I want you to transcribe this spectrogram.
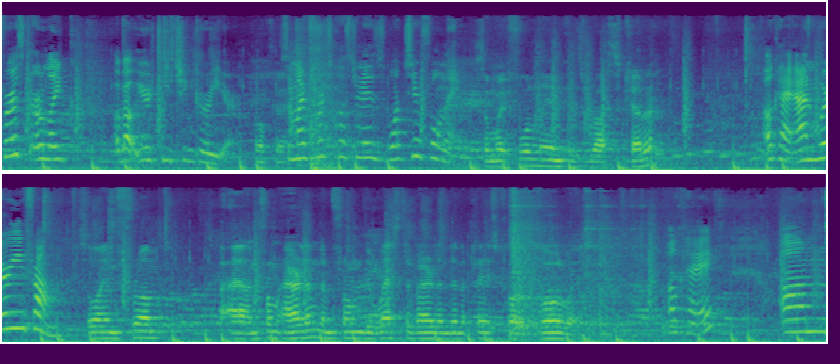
first are like about your teaching career. Okay. So my first question is, what's your full name? So my full name is Ross Keller. Okay, and where are you from? So I'm from uh, I'm from Ireland. I'm from the west of Ireland in a place called Galway. Okay. Um,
